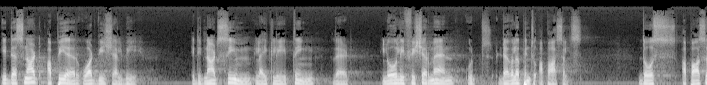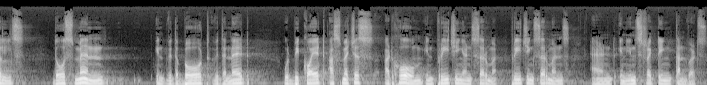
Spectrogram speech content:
it does not appear what we shall be. It did not seem likely thing that lowly fishermen would develop into apostles. Those apostles, those men in, with the boat, with the net, would be quiet as much as at home in preaching and sermon, preaching sermons and in instructing converts.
